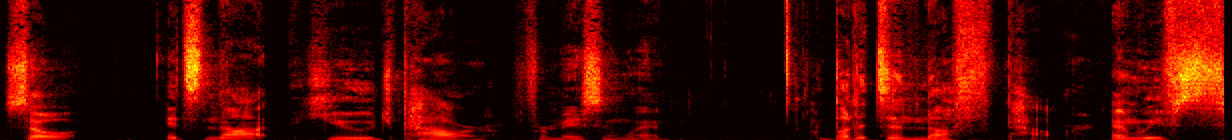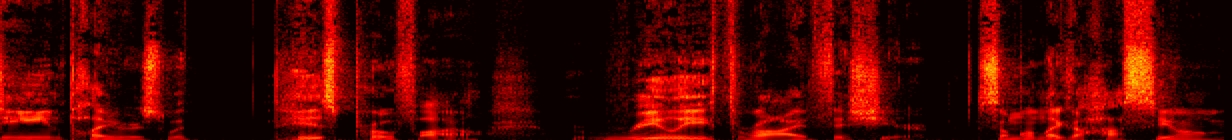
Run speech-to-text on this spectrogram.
So it's not huge power for Masyn Winn but it's enough power. And we've seen players with his profile really thrive this year. Someone like a Ha-Seong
